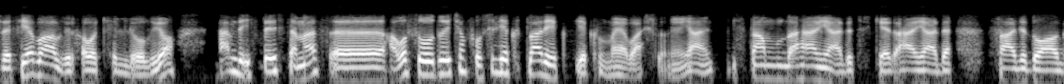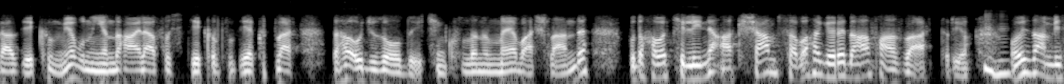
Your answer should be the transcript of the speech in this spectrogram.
trafiğe bağlı bir hava kirliliği oluyor hem de ister istemez e, hava soğuduğu için fosil yakıtlar yak, yakılmaya başlanıyor. Yani İstanbul'da her yerde, Türkiye'de her yerde sadece doğal gaz yakılmıyor. Bunun yanında hala fosil yakıtlar daha ucuz olduğu için kullanılmaya başlandı. Bu da hava kirliliğini akşam sabaha göre daha fazla arttırıyor. Hı hı. O yüzden biz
